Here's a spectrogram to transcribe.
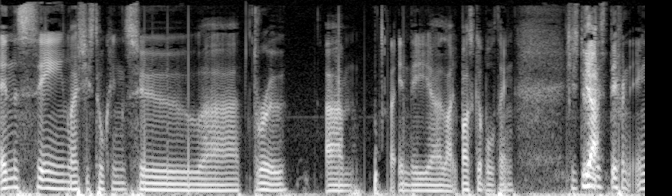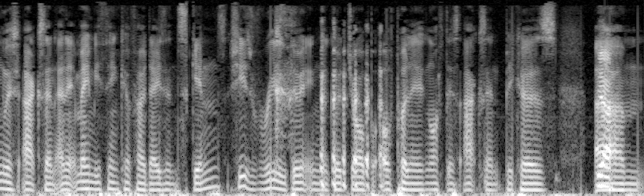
in the scene where she's talking to uh, Drew, um, in the uh, like basketball thing, she's doing Yeah. this different English accent, and it made me think of her days in Skins. She's really doing a good job of pulling off this accent because, Yeah. um,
